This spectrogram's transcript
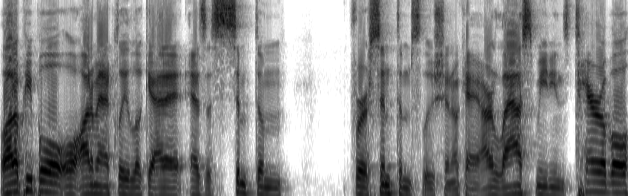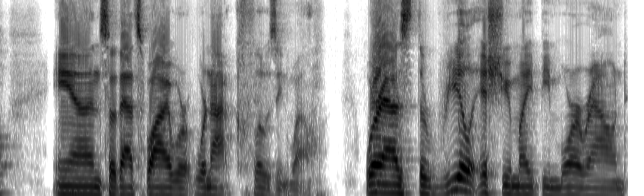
A lot of people will automatically look at it as a symptom for a symptom solution. Okay, our last meeting's terrible. And so that's why we're, we're not closing well. Whereas the real issue might be more around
